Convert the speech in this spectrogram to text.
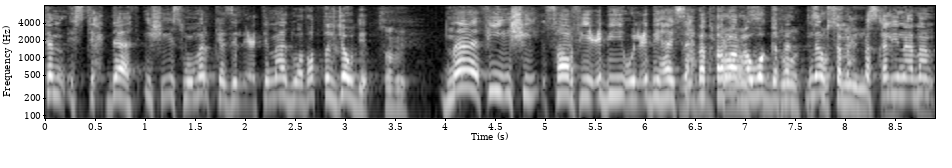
تم استحداث شيء اسمه مركز الاعتماد وضبط الجودة. صحيح. ما في شيء صار في عبي والعبي هاي سحبت قرار أو وقفت. لو سمحت بس خلينا امام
